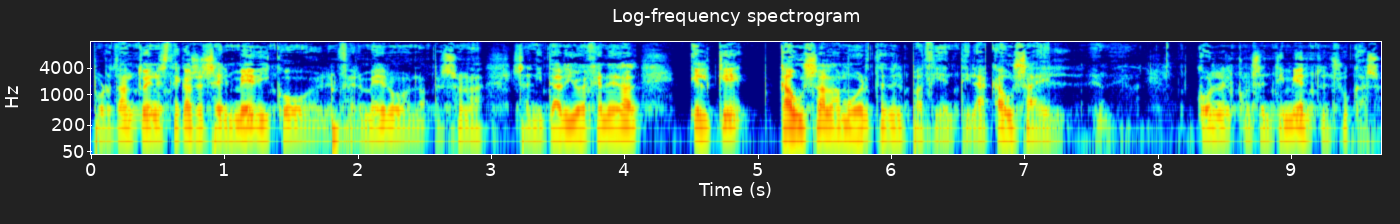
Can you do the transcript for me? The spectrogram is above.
Por lo tanto, en este caso es el médico, el enfermero, la persona sanitario en general, el que causa la muerte del paciente y la causa él, con el consentimiento en su caso.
